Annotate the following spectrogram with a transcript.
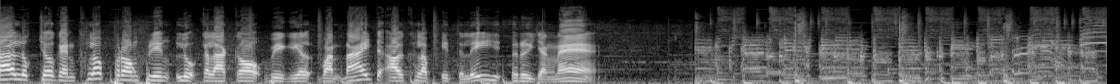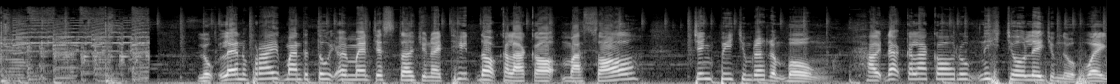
តើលោក Jurgen Klopp ប្រងព្រៀងលក់កីឡាករ Virgil van Dijk ទៅឲ្យក្លឹបអ៊ីតាលីឬយ៉ាងណា លោក Len Fry បានទទូចឲ្យ Manchester United ដកកីឡាករ Marcel ចេញពីជម្រើសដំបូង ហើយដាក់កីឡាកររូបនេះចូលលេងជំនួសវិញ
